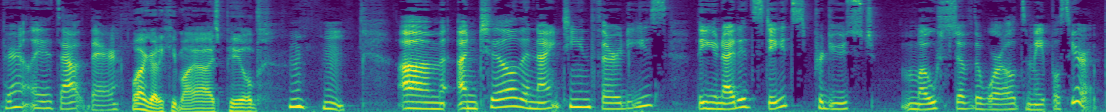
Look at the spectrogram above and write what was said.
apparently, it's out there. Well, I got to keep my eyes peeled. Um, until the 1930s, the United States produced most of the world's maple syrup.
